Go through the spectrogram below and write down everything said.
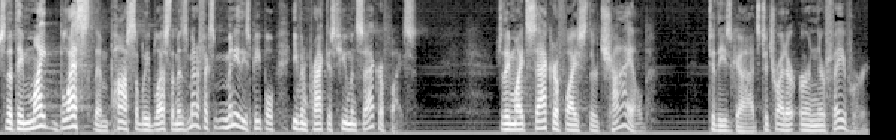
so that they might bless them, possibly bless them. As a matter of fact, many of these people even practiced human sacrifice. So they might sacrifice their child to these gods to try to earn their favor.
